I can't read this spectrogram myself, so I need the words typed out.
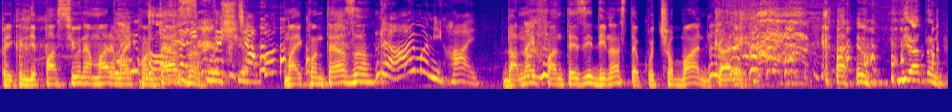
Păi când e pasiunea mare, mai contează? Slăninuța și ceapă? Mai contează? Da, hai mă, Mihai. Dar n-ai fantezii din astea cu ciobani care... Fii atent.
